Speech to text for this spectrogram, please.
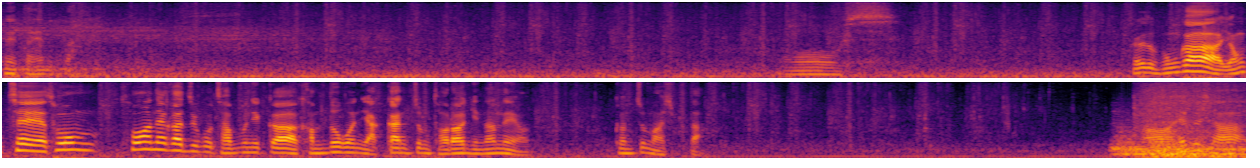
해냈다 해냈다. 오우씨. 그래도 뭔가 영체 소, 소환해가지고 잡으니까 감독은 약간 좀 덜하긴 하네요. 그건 좀 아쉽다. 아 헤드샷.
